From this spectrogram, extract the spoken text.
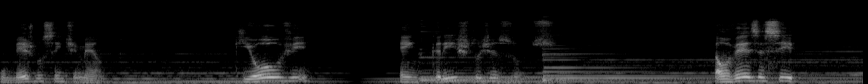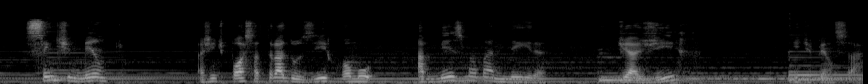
o mesmo sentimento que houve em Cristo Jesus. Talvez esse sentimento a gente possa traduzir como a mesma maneira de agir e de pensar.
